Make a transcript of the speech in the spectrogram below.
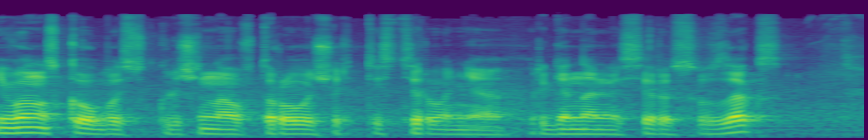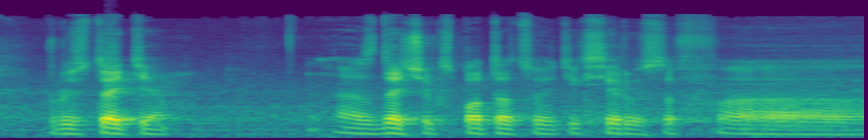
Ивановская область включена во вторую очередь тестирования региональных сервисов ЗАГС. В результате э, сдачи в эксплуатацию этих сервисов э,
